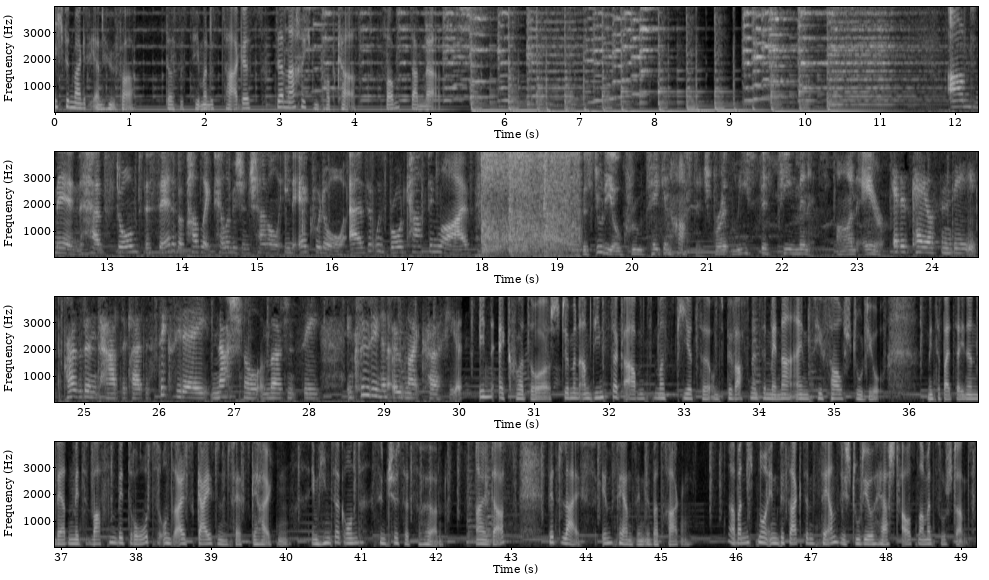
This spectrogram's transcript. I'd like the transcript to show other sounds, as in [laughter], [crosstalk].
Ich bin Margit Ehrenhöfer. Das ist Thema des Tages, der Nachrichtenpodcast vom Standard. Armed men have stormed the set of a public television channel in Ecuador as it was broadcasting live. The studio crew taken hostage for at least 15 minutes on air. It is chaos indeed. The president has declared the 60 day national emergency, including an overnight curfew. In Ecuador stürmen am Dienstagabend maskierte und bewaffnete Männer ein TV-Studio. MitarbeiterInnen werden mit Waffen bedroht und als Geiseln festgehalten. Im Hintergrund sind Schüsse zu hören. All das wird live im Fernsehen übertragen. Aber nicht nur in besagtem Fernsehstudio herrscht Ausnahmezustand.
